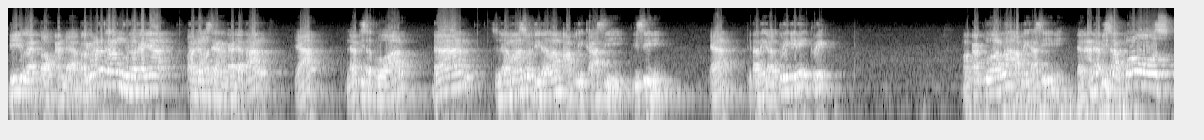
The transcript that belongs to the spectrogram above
di laptop Anda. Bagaimana cara menggunakannya pada masa yang akan datang? Ya, Anda bisa keluar dan sudah masuk di dalam aplikasi di sini. Ya, kita tinggal klik ini, klik. Maka keluarlah aplikasi ini dan Anda bisa close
